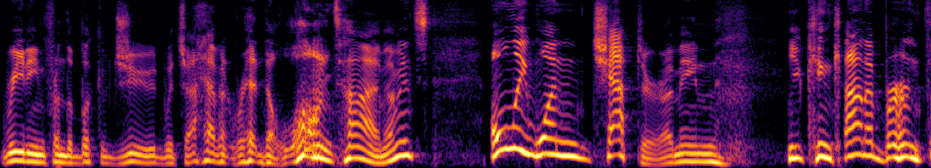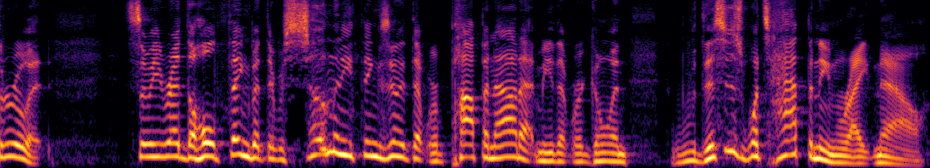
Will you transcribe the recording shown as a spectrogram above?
reading from the book of Jude, which I haven't read in a long time. I mean, it's only one chapter. I mean, you can kind of burn through it. So he read the whole thing, but there were so many things in it that were popping out at me that were going, this is what's happening right now.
